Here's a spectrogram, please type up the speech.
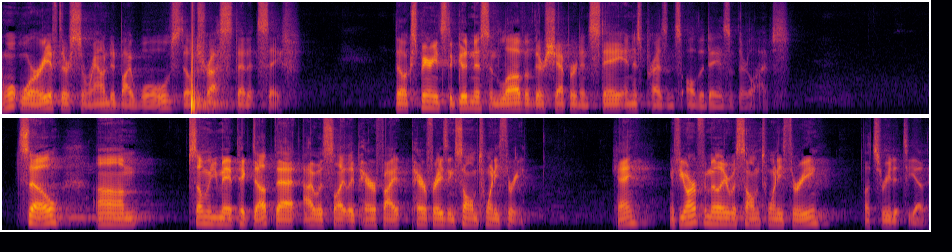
they won't worry if they're surrounded by wolves. They'll trust that it's safe. They'll experience the goodness and love of their shepherd and stay in his presence all the days of their lives. So, um, some of you may have picked up that I was slightly paraphrasing Psalm 23. Okay? If you aren't familiar with Psalm 23, let's read it together.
